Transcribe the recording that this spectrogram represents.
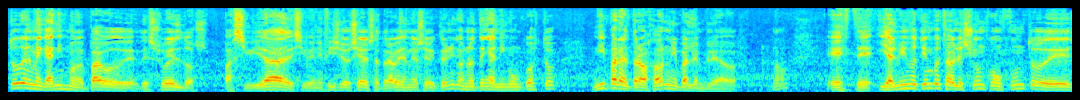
todo el mecanismo de pago de, sueldos, pasividades y beneficios sociales a través de medios electrónicos no tenga ningún costo ni para el trabajador ni para el empleador. Este, y al mismo tiempo estableció un conjunto de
